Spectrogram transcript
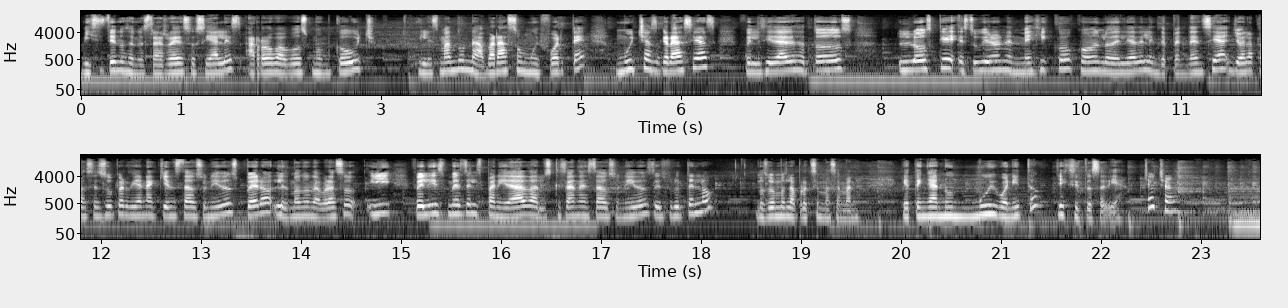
Visítenos en nuestras redes sociales, arroba bosmomcoach y les mando un abrazo muy fuerte. Muchas gracias. Felicidades a todos los que estuvieron en México con lo del Día de la Independencia. Yo la pasé súper bien aquí en Estados Unidos, pero les mando un abrazo y feliz mes de la hispanidad a los que están en Estados Unidos. Disfrútenlo. Nos vemos la próxima semana. Que tengan un muy bonito y exitoso día. Chao, chao.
